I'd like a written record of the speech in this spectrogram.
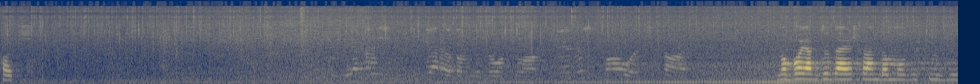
Chodź. No bo jak dodajesz randomowych ludzi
